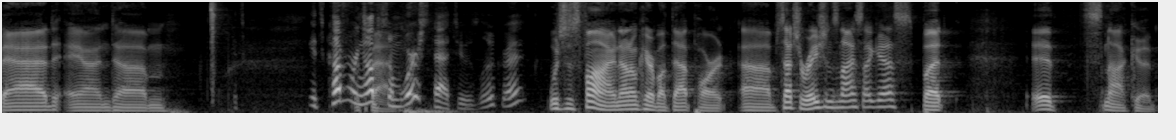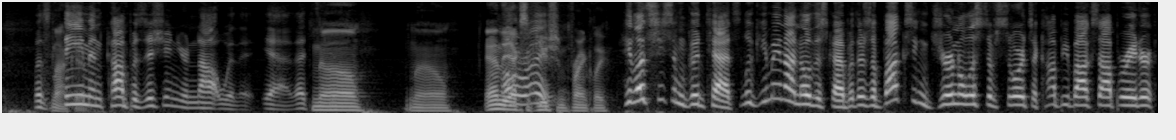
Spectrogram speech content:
bad and um It's covering It's up bad. some worse tattoos, Luke. Right? which is fine. I don't care about that part. Uh, saturation's nice, I guess, but it's not good. But It's not theme and composition, you're not with it. Yeah, that's No, no. And the All right. execution, frankly. Hey, let's see some good tats. Luke, you may not know this guy, but there's a boxing journalist of sorts, a CompuBox operator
